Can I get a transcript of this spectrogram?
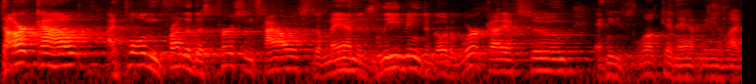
Dark out. I pull in front of this person's house. The man is leaving to go to work, I assume, and he's looking at me like,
